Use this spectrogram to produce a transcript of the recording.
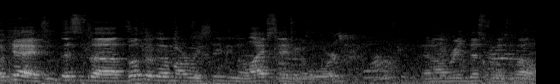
Okay, this is uh, both of them are receiving the life saving award, and I'll read this one as well.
